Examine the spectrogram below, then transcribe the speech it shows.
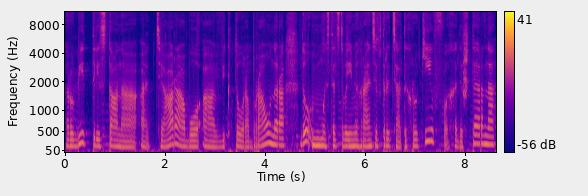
робіт Трістана Тіара або Віктора Браунера до мистецтва іммігрантів 30-х років, Хедештерна,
